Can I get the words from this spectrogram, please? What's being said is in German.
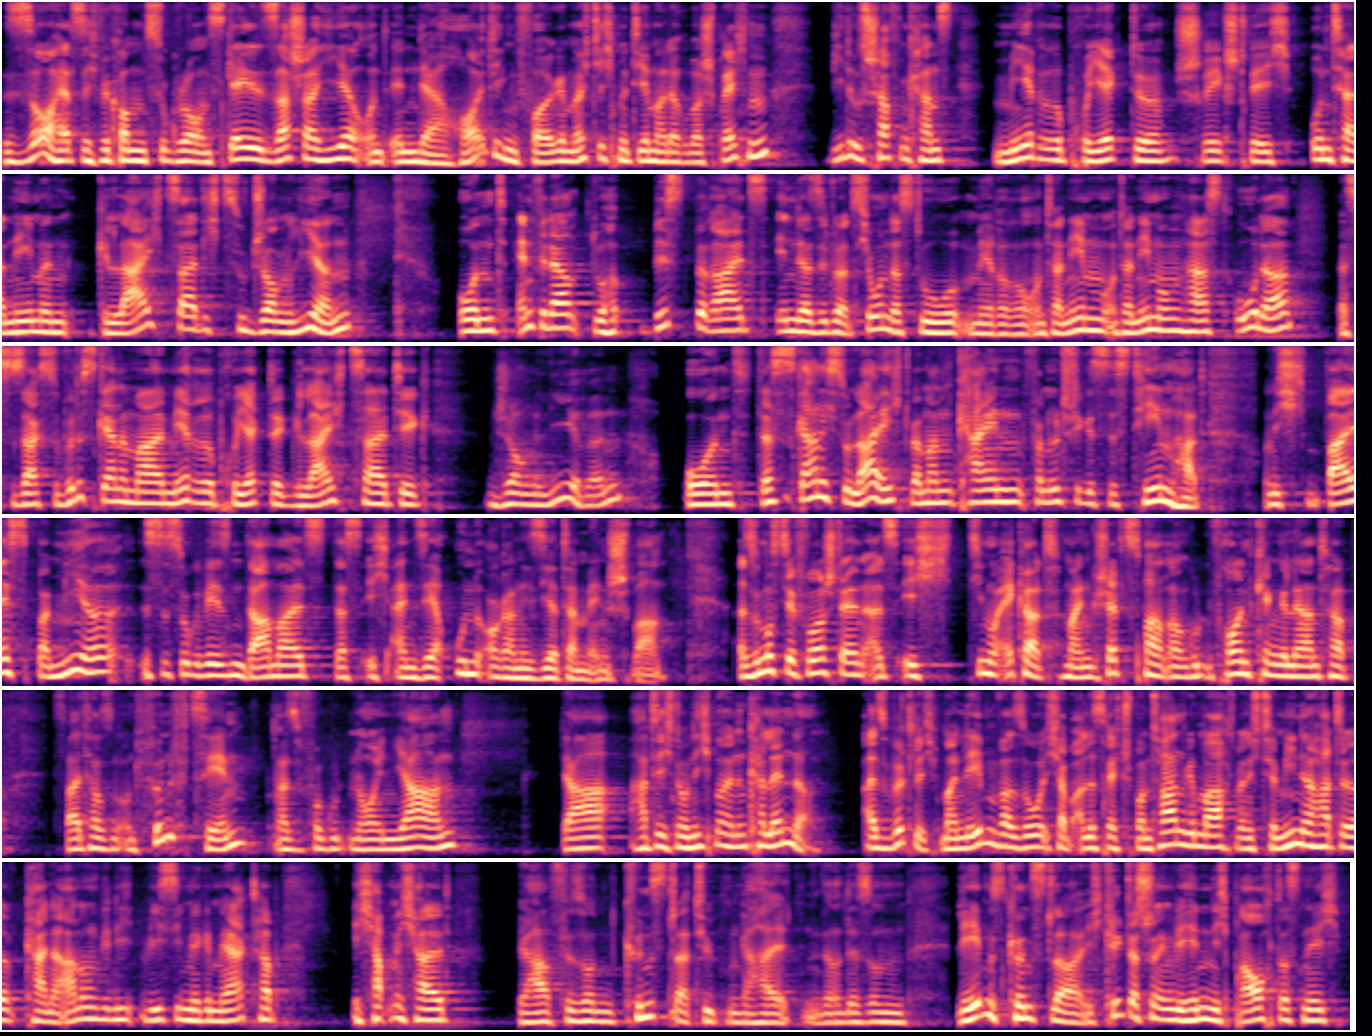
So, herzlich willkommen zu Grow and Scale. Sascha hier und in der heutigen Folge möchte ich mit dir mal darüber sprechen, wie du es schaffen kannst, mehrere Projekte, Schrägstrich, Unternehmen gleichzeitig zu jonglieren. Und entweder du bist bereits in der Situation, dass du mehrere Unternehmen, Unternehmungen hast oder dass du sagst, du würdest gerne mal mehrere Projekte gleichzeitig jonglieren. Und das ist gar nicht so leicht, wenn man kein vernünftiges System hat. Und ich weiß, bei mir ist es so gewesen damals, dass ich ein sehr unorganisierter Mensch war. Also du musst dir vorstellen, als ich Timo Eckert, meinen Geschäftspartner und guten Freund kennengelernt habe, 2015, also vor gut neun Jahren, da hatte ich noch nicht mal einen Kalender. Also wirklich, mein Leben war so, ich habe alles recht spontan gemacht, wenn ich Termine hatte, keine Ahnung, wie, wie ich sie mir gemerkt habe. Ich habe mich halt ja, für so einen Künstlertypen gehalten. So, so ein Lebenskünstler. Ich krieg das schon irgendwie hin, ich brauche das nicht.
